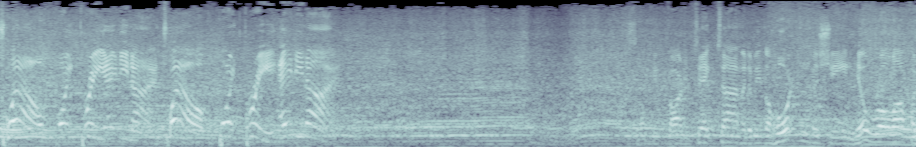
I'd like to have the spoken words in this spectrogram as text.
12.389, 12.389. Second car to take time, it'll be the Horton machine. He'll roll off a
